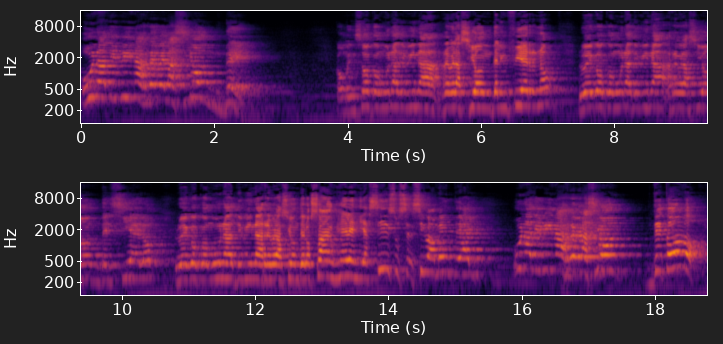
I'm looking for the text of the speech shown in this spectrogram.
una divina revelación de... Comenzó con una divina revelación del infierno, luego con una divina revelación del cielo, luego con una divina revelación de los ángeles y así sucesivamente hay una divina revelación de todo.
